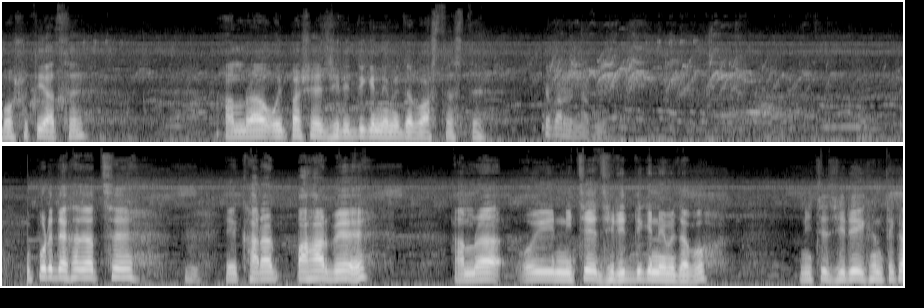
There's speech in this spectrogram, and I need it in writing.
বসতি আছে। আমরা ওই পাশে ঝিরির দিকে নেমে যাব আস্তে আস্তে। উপরে দেখা যাচ্ছে এই খারাপ পাহাড় বেয়ে আমরা ওই নিচে ঝিরির দিকে নেমে যাব। নিচে ঝিরি এখান থেকে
